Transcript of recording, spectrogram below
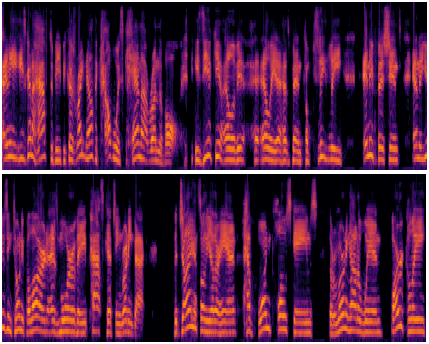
and he, he's going to have to be because right now the Cowboys cannot run the ball. Ezekiel Elliott has been completely inefficient, and they're using Tony Pollard as more of a pass catching running back. The Giants, on the other hand, have won close games. They're learning how to win. Barkley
